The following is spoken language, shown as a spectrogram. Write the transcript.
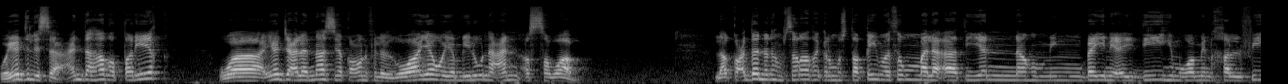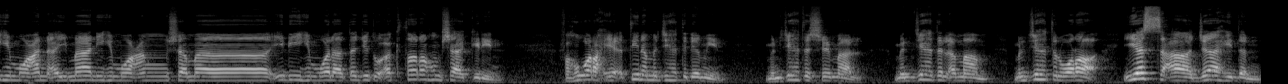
ويجلس عند هذا الطريق ويجعل الناس يقعون في الغواية ويميلون عن الصواب. لأقعدن لهم صراطك المستقيم ثم لآتينهم من بين أيديهم ومن خلفهم وعن أيمانهم وعن شمائلهم ولا تجد أكثرهم شاكرين. فهو راح يأتينا من جهة اليمين من جهة الشمال من جهة الأمام من جهة الوراء يسعى جاهدا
